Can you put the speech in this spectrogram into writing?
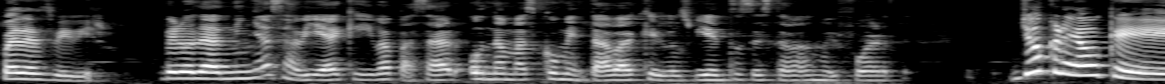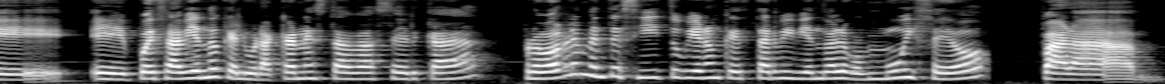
puedes vivir. Pero la niña sabía que iba a pasar o nada más comentaba que los vientos estaban muy fuertes. Yo creo que, eh, pues sabiendo que el huracán estaba cerca, probablemente sí tuvieron que estar viviendo algo muy feo para,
